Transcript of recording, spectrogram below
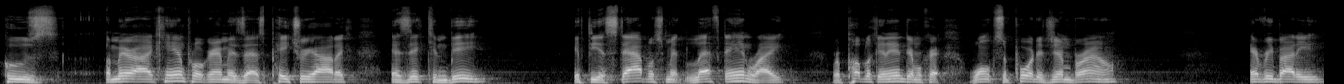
whose America Can program is as patriotic as it can be, if the establishment, left and right, Republican and Democrat, won't support a Jim Brown, everybody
